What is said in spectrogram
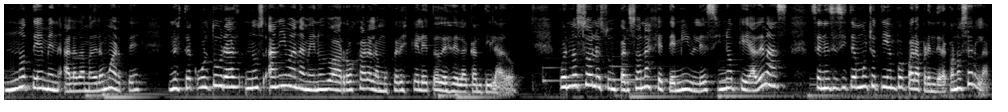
no temen a la dama de la muerte, nuestra cultura nos animan a menudo a arrojar a la mujer esqueleto desde el acantilado. Pues no solo es un personaje temible, sino que además se necesita mucho tiempo para aprender a conocerla.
